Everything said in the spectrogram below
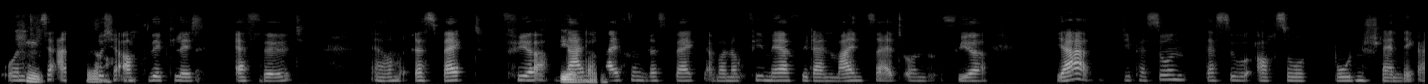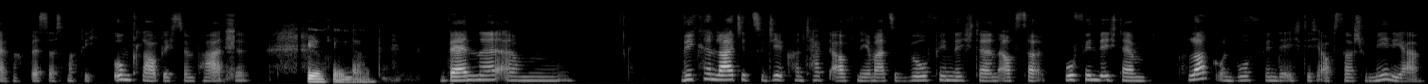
und hm. diese Ansprüche ja. auch wirklich erfüllt. Ähm, Respekt für Vielen deine Dank. Leistung, Respekt, aber noch viel mehr für dein Mindset und für ja, die Person, dass du auch so bodenständig einfach bist. Das macht dich unglaublich sympathisch. Vielen, vielen Dank. Wenn ähm, wie können Leute zu dir Kontakt aufnehmen? Also wo finde ich dann auf so wo finde ich deinen Blog und wo finde ich dich auf Social Media?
